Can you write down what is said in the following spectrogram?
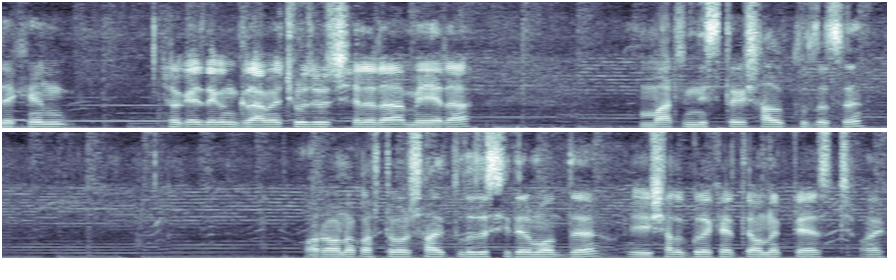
দেখেন গাইজ দেখুন, গ্রামের ছোটো ছোটো ছেলেরা, মেয়েরা মাটির নিচ থেকে শালুক তুলতেছে। ওরা অনেক কষ্ট করে শালুক তুলতেছে শীতের মধ্যে। এই শালুকগুলো খেতে অনেক টেস্ট অনেক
